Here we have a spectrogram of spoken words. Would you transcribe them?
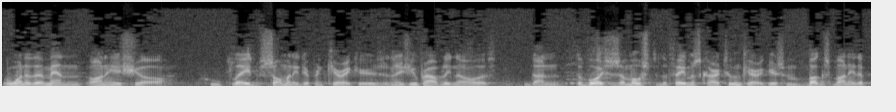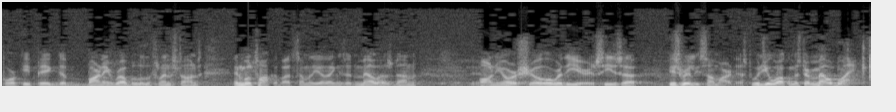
One of the men on his show who played so many different characters, and as you probably know, has done the voices of most of the famous cartoon characters, from Bugs Bunny to Porky Pig to Barney Rubble to the Flintstones. And we'll talk about some of the other things that Mel has done on your show over the years. He's a he's really some artist. Would you welcome Mr. Mel Blanc?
